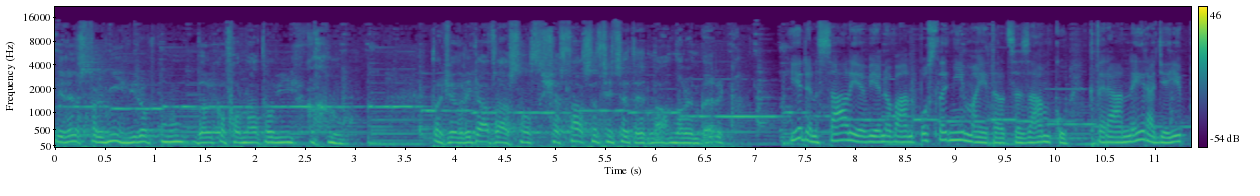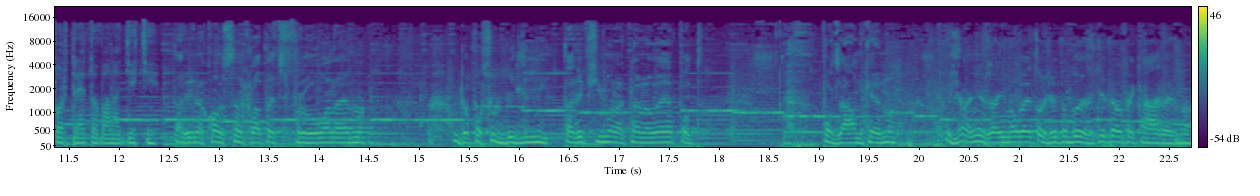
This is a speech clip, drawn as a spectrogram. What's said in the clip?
jeden z prvních výrobků velkoformátových kachlů. Takže veliká vzácnost 1631 Norimberg. Jeden sál je věnován poslední majitelce zámku, která nejraději portrétovala děti. Tady nakonec ten chlapec v pruhovaném doposud bydlí tady přímo na Klenové pod, pod zámkem. Je na zajímavé to, že to byl ředitel pekáren,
